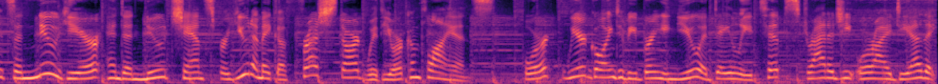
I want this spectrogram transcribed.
It's a new year and a new chance for you to make a fresh start with your compliance. Fort, we're going to be bringing you a daily tip, strategy, or idea that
